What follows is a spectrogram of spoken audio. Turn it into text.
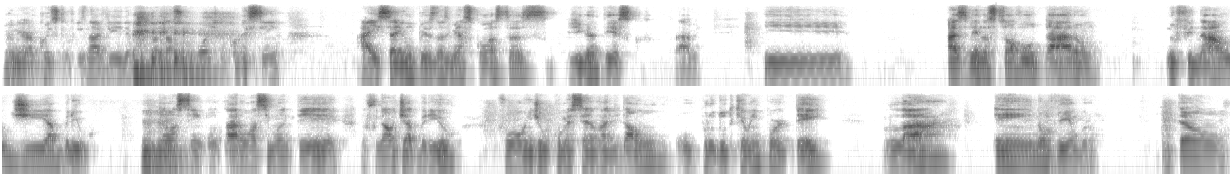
Foi a melhor coisa que eu fiz na vida, é contratar suporte no comecinho. Aí saiu um peso nas minhas costas gigantesco sabe? E as vendas só voltaram no final de abril. Então, uhum. Então, assim, voltaram a se manter no final de abril. Foi onde eu comecei a validar um, o produto que eu importei lá em novembro. Então,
